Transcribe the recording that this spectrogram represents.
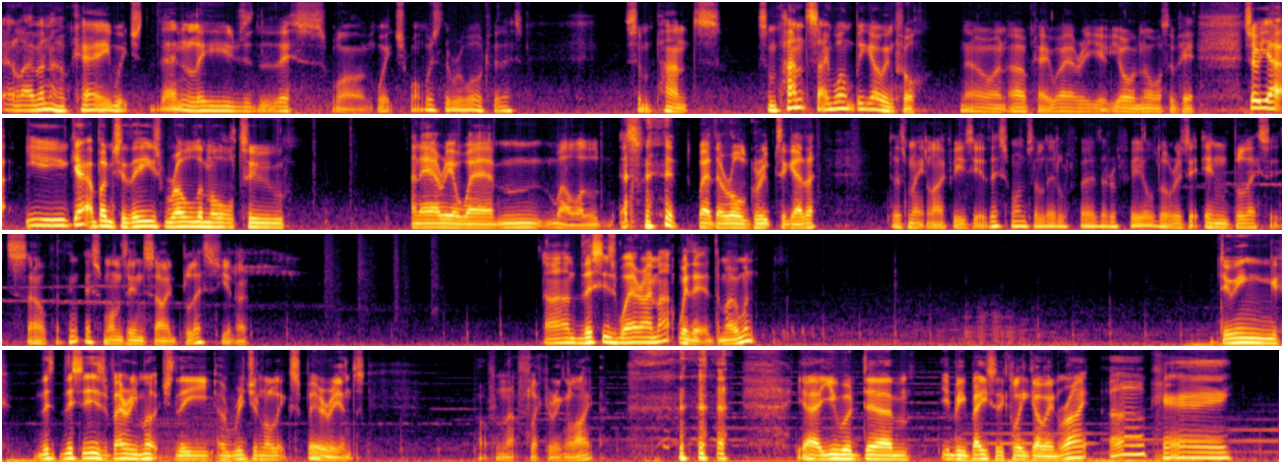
11, okay, which then leaves this one. Which, what was the reward for this? Some pants. Some pants I won't be going for. No one. Okay, where are you? You're north of here. So yeah, you get a bunch of these, roll them all to an area where, mm, well, where they're all grouped together. Does make life easier. This one's a little further afield, or is it in Bliss itself? I think this one's inside Bliss, you know. And this is where I'm at with it at the moment. Doing... This, this is very much the original experience. Apart from that flickering light. yeah, you would... Um, you'd be basically going, right, okay...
